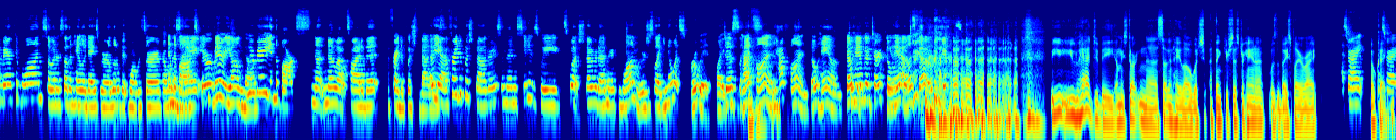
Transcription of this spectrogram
American Blonde. So in our Southern Halo days, we were a little bit more reserved. I in wanna the box. We were very young though. We were very in the box. No, no outside of it. afraid to push the boundaries. Oh yeah, afraid to push boundaries. And then as soon as we switched over to American Blonde, we were just like, you know what? Screw it. Like Just have fun. Have fun. Go ham. Go Do ham, it. go turkey. Go ham, yeah, go let's go. you you had to be. I mean, starting uh, Southern Halo, which I think your sister Hannah was the bass player, right? That's right. Okay. That's right.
